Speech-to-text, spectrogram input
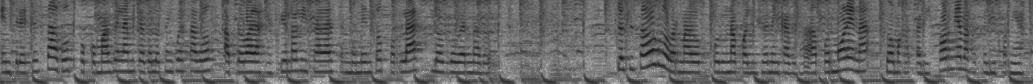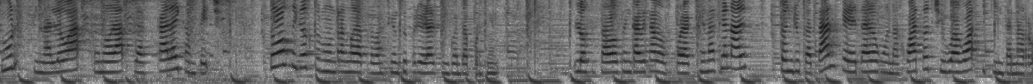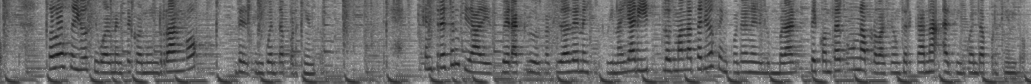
En tres estados, poco más de la mitad de los encuestados aprueba la gestión realizada hasta el momento por las y los gobernadores. Los estados gobernados por una coalición encabezada por Morena son Baja California, Baja California Sur, Sinaloa, Sonora, Tlaxcala y Campeche, todos ellos con un rango de aprobación superior al 50%. Los estados encabezados por Acción Nacional son Yucatán, Querétaro, Guanajuato, Chihuahua y Quintana Roo, todos ellos igualmente con un rango del 50%. En tres entidades, Veracruz, la Ciudad de México y Nayarit, los mandatarios se encuentran en el umbral de contar con una aprobación cercana al 50%.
